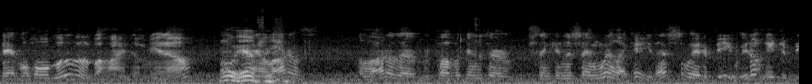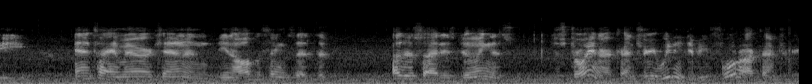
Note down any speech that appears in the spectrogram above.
they have a whole movement behind them. You know. Oh yeah. And a lot sure. of a lot of the Republicans are thinking the same way. Like, hey, that's the way to be. We don't need to be anti-American and you know all the things that the other side is doing is destroying our country. We need to be for our country.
